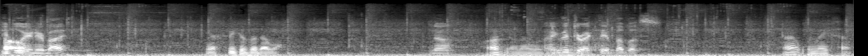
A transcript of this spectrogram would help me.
People Uh-oh. are nearby? yeah, speak of the devil. No. Oh, no, no. I think they're directly above us. That would make sense.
